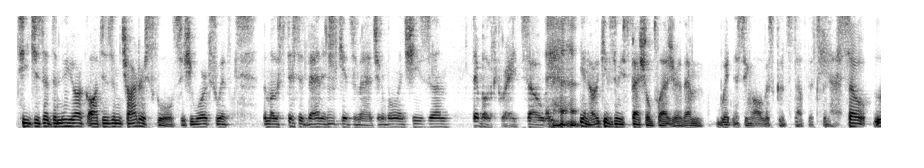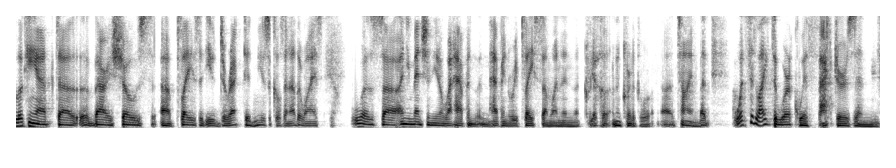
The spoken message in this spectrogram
teaches at the New York Autism Charter School. So she works with the most disadvantaged kids imaginable. And she's, um, they're both great. So, you know, it gives me special pleasure, them witnessing all this good stuff that's been happening. So, looking at uh, various shows, uh, plays that you directed, musicals and otherwise, was uh, and you mentioned you know what happened and having to replace someone in a critical in a critical uh, time. But what's it like to work with actors and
